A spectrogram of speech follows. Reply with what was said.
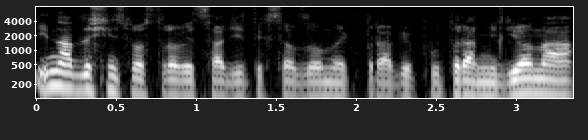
i Nadleśnictwo Ostrowiec sadzi tych sadzonek prawie półtora miliona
